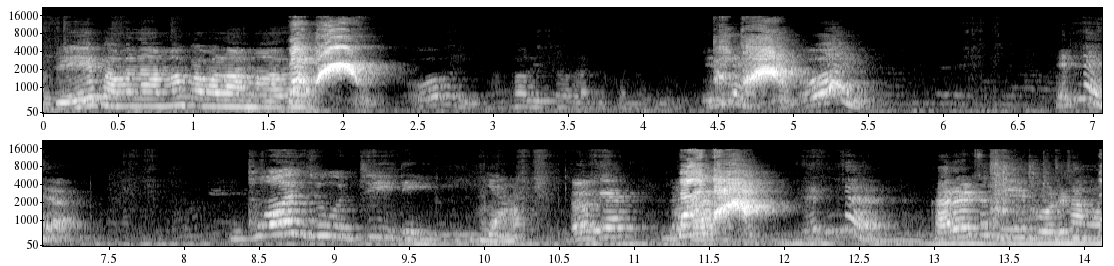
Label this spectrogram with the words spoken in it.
ஒரே கமலாமா கமலாமா தான் ஓய் அங்கால இன்னொரு அடி பண்ணுது என்ன? ஓய் என்னயா ஓகே என்ன? கரெக்ட் சீ போட்டு நாங்க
